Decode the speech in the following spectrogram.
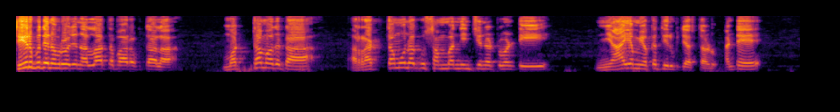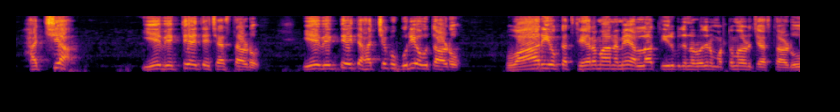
తీర్పు దినం రోజున అల్లా తబారకుతాల మొట్టమొదట రక్తమునకు సంబంధించినటువంటి న్యాయం యొక్క తీర్పు చేస్తాడు. అంటే హత్య ఏ వ్యక్తి అయితే చేస్తాడో ఏ వ్యక్తి అయితే హత్యకు గురి అవుతాడో వారి యొక్క తీర్మానమే అల్లా తీర్పు దిన రోజున మొట్టమొదటి చేస్తాడు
